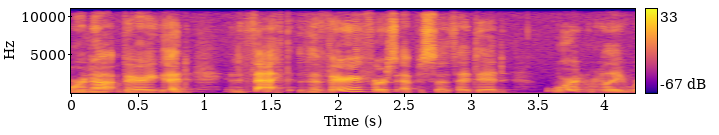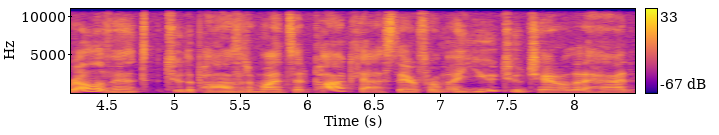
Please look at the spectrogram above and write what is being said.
were not very good. In fact, the very first episodes I did weren't really relevant to the Positive Mindset podcast. They were from a YouTube channel that I had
